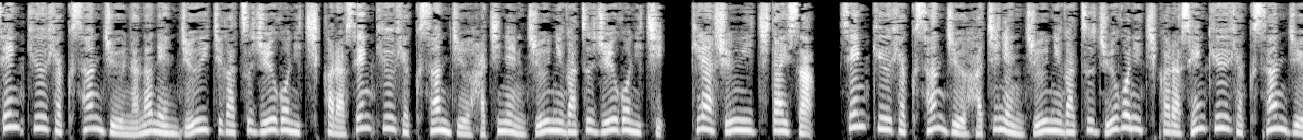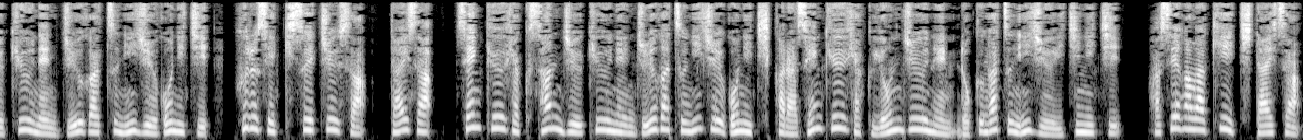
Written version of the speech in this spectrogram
1937年11月15日から1938年12月15日、キラ俊一大佐、1938年12月15日から1939年10月25日、古瀬規制中佐、大佐、1939年10月25日から1940年6月21日、長谷川喜一大佐、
